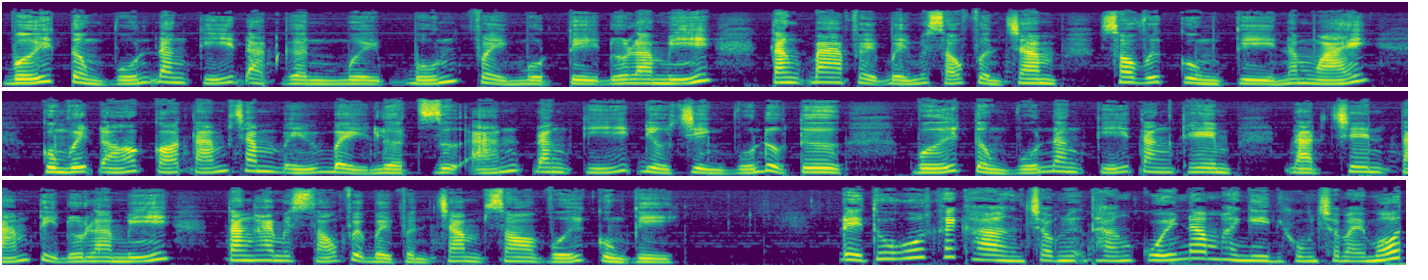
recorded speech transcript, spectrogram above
với tổng vốn đăng ký đạt gần 14,1 tỷ đô la Mỹ, tăng 3,76% so với cùng kỳ năm ngoái. Cùng với đó có 877 lượt dự án đăng ký điều chỉnh vốn đầu tư với tổng vốn đăng ký tăng thêm đạt trên 8 tỷ đô la Mỹ, tăng 26,7% so với cùng kỳ. Để thu hút khách hàng trong những tháng cuối năm 2021,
